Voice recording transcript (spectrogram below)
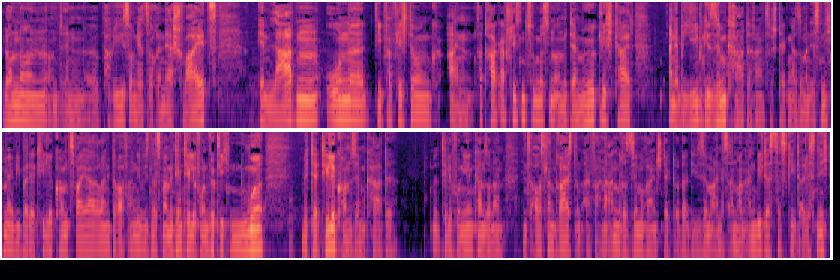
London und in äh, Paris und jetzt auch in der Schweiz im Laden, ohne die Verpflichtung, einen Vertrag abschließen zu müssen und mit der Möglichkeit, eine beliebige SIM-Karte reinzustecken. Also man ist nicht mehr wie bei der Telekom zwei Jahre lang darauf angewiesen, dass man mit dem Telefon wirklich nur mit der Telekom-SIM-Karte telefonieren kann, sondern ins Ausland reist und einfach eine andere SIM reinsteckt oder die SIM eines anderen Anbieters. Das geht alles nicht.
